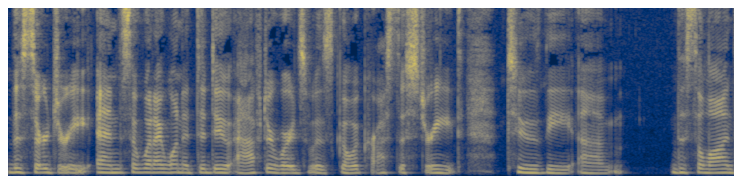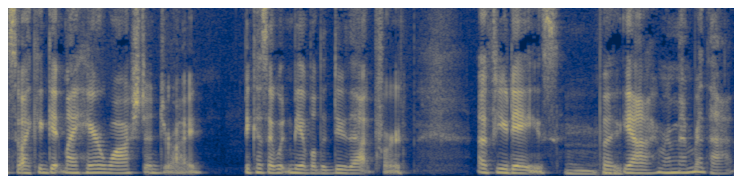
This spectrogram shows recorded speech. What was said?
the surgery. And so, what I wanted to do afterwards was go across the street to the, um, the salon so I could get my hair washed and dried because I wouldn't be able to do that for a few days. But yeah, I remember that.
